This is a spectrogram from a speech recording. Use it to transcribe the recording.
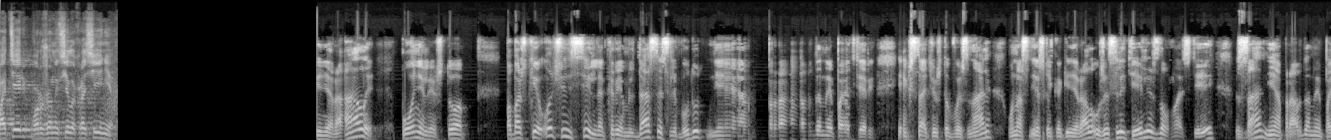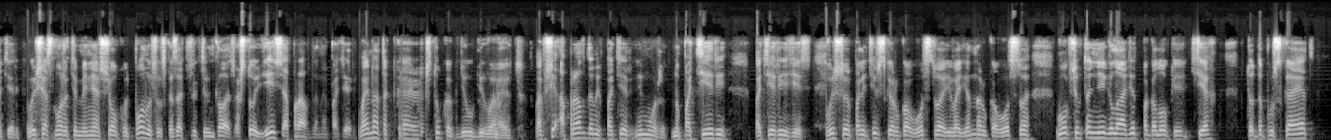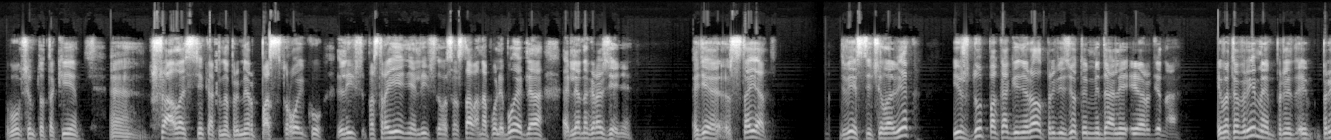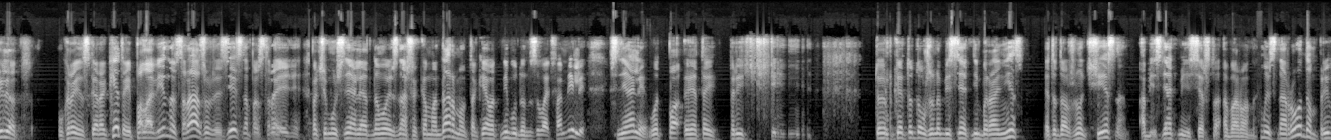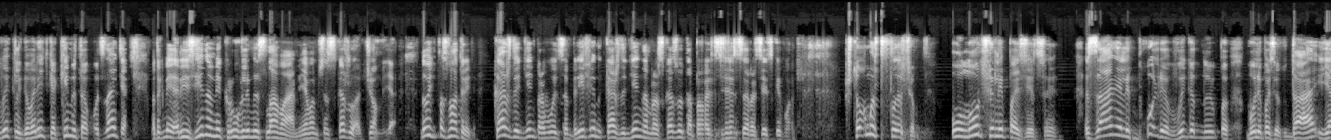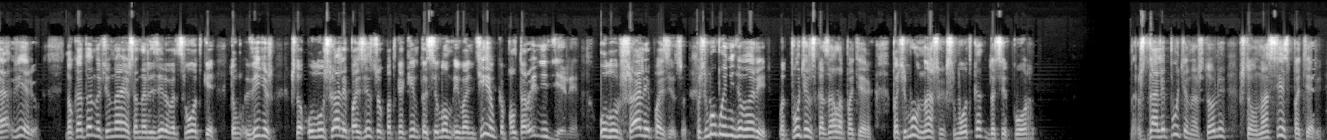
Потерь в вооруженных силах России нет. генералы поняли, что по башке очень сильно Кремль даст, если будут неоправданные потери. И, кстати, чтобы вы знали, у нас несколько генералов уже слетели с должностей за неоправданные потери. Вы сейчас можете меня щелкнуть по носу и сказать, Виктор Николаевич, а что, есть оправданные потери? Война такая штука, где убивают. Вообще оправданных потерь не может, но потери потери есть. Высшее политическое руководство и военное руководство, в общем-то, не гладит по головке тех, кто допускает, в общем-то, такие э, шалости, как, например, постройку, лич, построение личного состава на поле боя для, для награждения, где стоят 200 человек и ждут, пока генерал привезет им медали и ордена. И в это время при- прилет украинская ракета, и половина сразу же здесь на построении. Почему сняли одного из наших командармов, так я вот не буду называть фамилии, сняли вот по этой причине. Только это должен объяснять не баронец, это должно честно объяснять Министерство обороны. Мы с народом привыкли говорить какими-то, вот знаете, вот такими резиновыми круглыми словами. Я вам сейчас скажу, о чем я. Ну ведь посмотрите, Каждый день проводится брифинг, каждый день нам рассказывают о позиции российской власти. Что мы слышим? Улучшили позиции, заняли более выгодную более позицию. Да, я верю. Но когда начинаешь анализировать сводки, то видишь, что улучшали позицию под каким-то селом Ивантеевка полторы недели. Улучшали позицию. Почему бы не говорить? Вот Путин сказал о потерях. Почему в наших сводках до сих пор ждали Путина, что ли, что у нас есть потери.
